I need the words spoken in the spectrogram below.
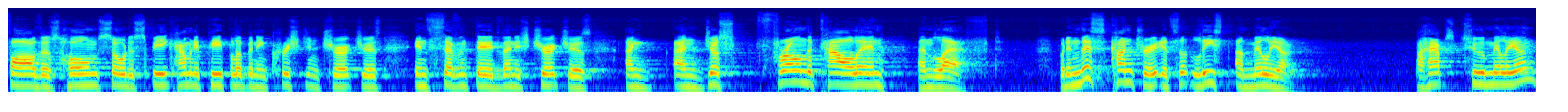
Father's home, so to speak, how many people have been in Christian churches, in Seventh day Adventist churches, and, and just thrown the towel in and left. But in this country, it's at least a million, perhaps two million.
